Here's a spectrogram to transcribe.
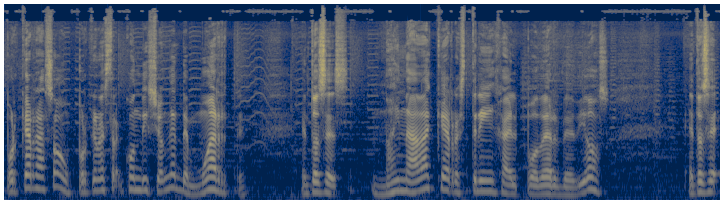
¿Por qué razón? Porque nuestra condición es de muerte. Entonces, no hay nada que restrinja el poder de Dios. Entonces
